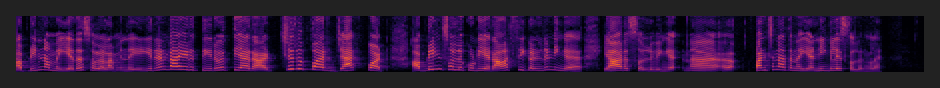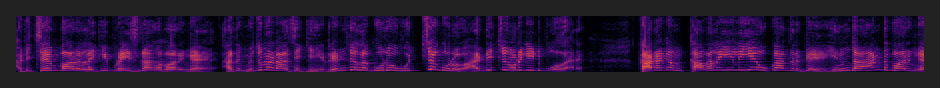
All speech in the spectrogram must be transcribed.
அப்படின்னு நம்ம எதை சொல்லலாம்? இந்த இரண்டாயிரத்தி இருபத்தி ஆறு அச்சுது பார் ஜாக்பாட் அப்படின்னு சொல்லக்கூடிய ராசிகள்னு நீங்கள் யாரை சொல்லுவீங்க? நான், பஞ்சநாதன் ஐயா நீங்களே சொல்லுங்களேன். அடிச்சேன் பாரு லக்கி பிரைஸ் நாங்கள் பாருங்க. அது மிதுன ராசிக்கு. ரெண்டுல குரு உச்ச குரு அடிச்சு நொறுக்கிட்டு போவார். கடகம் கவலையிலேயே உட்கார்ந்துருக்கு. இந்த ஆண்டு பாருங்க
